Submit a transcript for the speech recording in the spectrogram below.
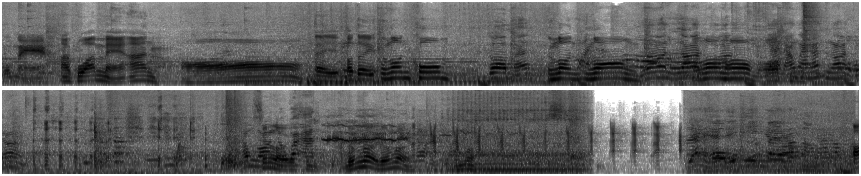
Của mẹ À, của mẹ anh. Ồ. Ê, ở đây ngon không? Cơm hả? Ngon, ngon. Ngon, ngon. Ngon không? Dạ, Ồ. nào không ăn hết ngon, ngon. Không Xin ngon đâu lỗi. có ăn. Đúng rồi, đúng rồi. Đúng rồi. Giá rẻ để riêng nha. À,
